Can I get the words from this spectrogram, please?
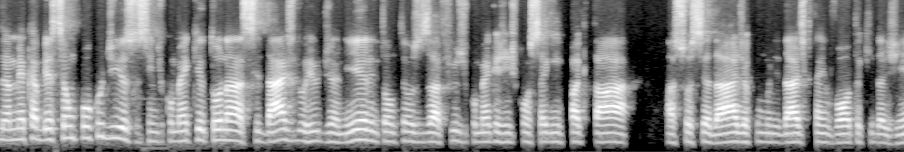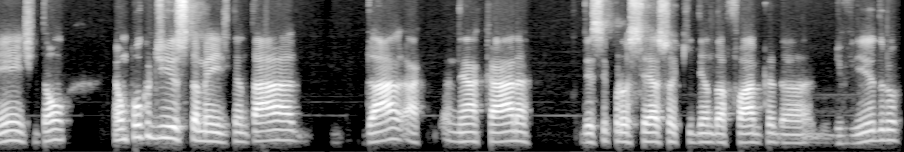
na minha cabeça é um pouco disso, assim, de como é que eu estou na cidade do Rio de Janeiro, então tem os desafios de como é que a gente consegue impactar a sociedade, a comunidade que está em volta aqui da gente. Então é um pouco disso também, de tentar dar a, né, a cara desse processo aqui dentro da fábrica da, de vidro,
